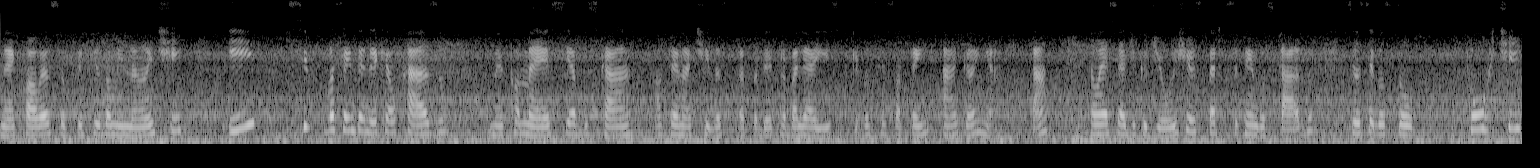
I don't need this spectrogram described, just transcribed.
né, qual é o seu perfil dominante e se você entender que é o caso, né, comece a buscar alternativas para poder trabalhar isso, porque você só tem a ganhar, tá? Então essa é a dica de hoje, eu espero que você tenha gostado. Se você gostou, curte,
